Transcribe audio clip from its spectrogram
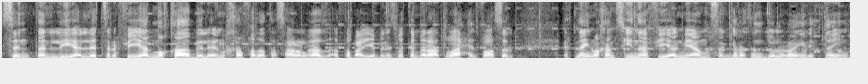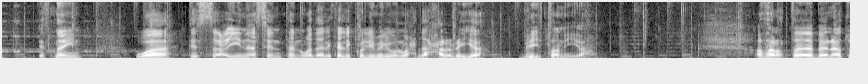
سنتا للتر في المقابل انخفضت أسعار الغاز الطبيعية بنسبة بلغت 1. 52 في المئة مسجلة دولارين 2 92 سنتا وذلك لكل مليون وحدة حرارية بريطانية أظهرت بيانات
